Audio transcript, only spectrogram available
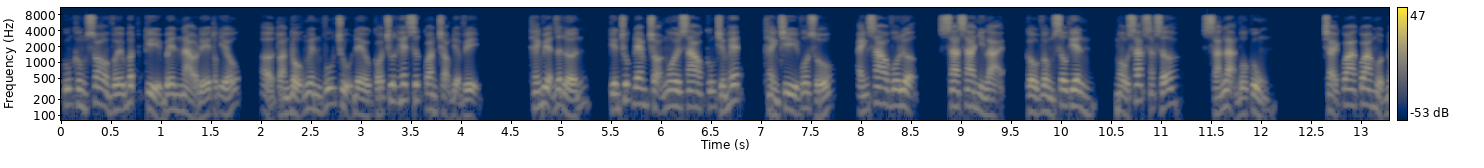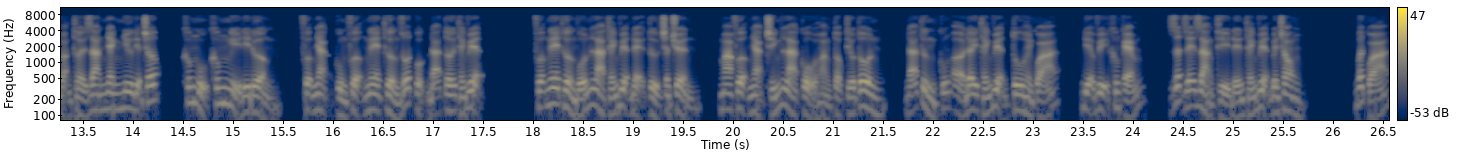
cũng không so với bất kỳ bên nào đế tộc yếu, ở toàn bộ nguyên vũ trụ đều có chút hết sức quan trọng địa vị. Thánh viện rất lớn kiến trúc đem chọn ngôi sao cũng chiếm hết, thành trì vô số, ánh sao vô lượng, xa xa nhìn lại, cầu vồng sâu thiên, màu sắc sặc sỡ, sán lạn vô cùng. Trải qua qua một đoạn thời gian nhanh như điện chớp, không ngủ không nghỉ đi đường, phượng nhạc cùng phượng nghe thường rốt cuộc đã tới thánh viện. Phượng nghe thường vốn là thánh viện đệ tử chân truyền, mà phượng nhạc chính là cổ hoàng tộc thiếu tôn, đã từng cũng ở đây thánh viện tu hành quá, địa vị không kém, rất dễ dàng thì đến thánh viện bên trong. Bất quá,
